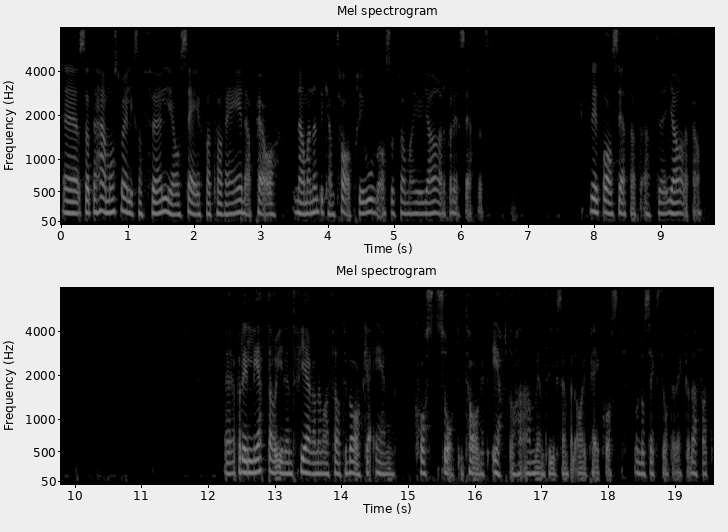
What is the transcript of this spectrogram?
Eh, så att det här måste man liksom följa och se för att ta reda på när man inte kan ta prover så får man ju göra det på det sättet. Det är ett bra sätt att, att eh, göra det på. Eh, för det är lättare att identifiera när man för tillbaka en kostsort i taget efter att ha använt till exempel AIP-kost under 6-8 veckor. Därför att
